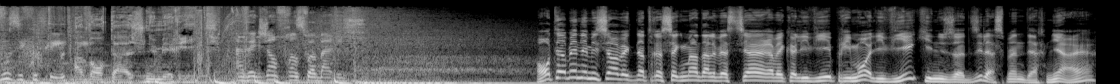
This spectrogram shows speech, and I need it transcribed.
Vous écoutez Avantage numérique. avec Jean-François Barry. On termine l'émission avec notre segment dans le vestiaire avec Olivier Primo. Olivier qui nous a dit la semaine dernière,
